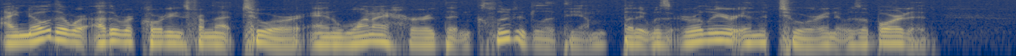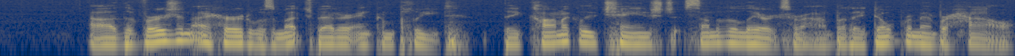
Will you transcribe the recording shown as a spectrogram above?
I know there were other recordings from that tour, and one I heard that included lithium, but it was earlier in the tour and it was aborted. Uh, the version I heard was much better and complete. They comically changed some of the lyrics around, but I don't remember how.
